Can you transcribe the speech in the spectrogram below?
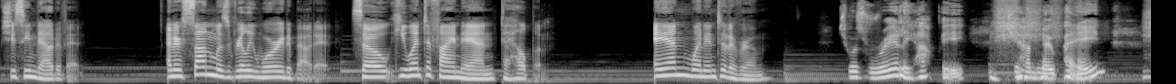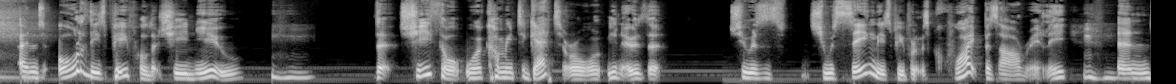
She seemed out of it. And her son was really worried about it, so he went to find Anne to help him. Anne went into the room. She was really happy. She had no pain, and all of these people that she knew Mhm. that she thought were coming to get her, or you know that she was she was seeing these people. It was quite bizarre, really, Mhm. and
